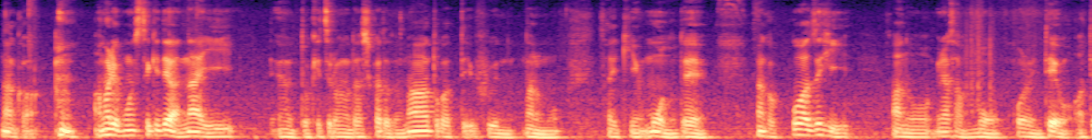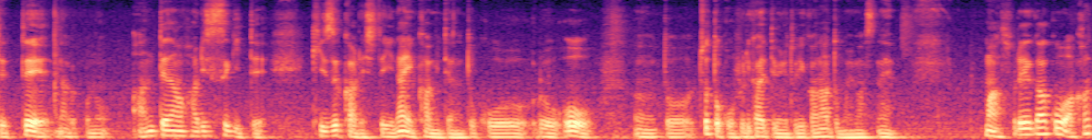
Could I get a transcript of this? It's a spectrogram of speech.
なんか あまり本質的ではない、うん、と結論の出し方だなとかっていう風なのも最近思うのでなんかここは是非あの皆さんもこれに手を当ててなんかこのアンテナを張りすぎて気疲れしていないかみたいなところを、うん、とちょっとこう振り返ってみるといいかなと思いますね。まあそれがこう分かっ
